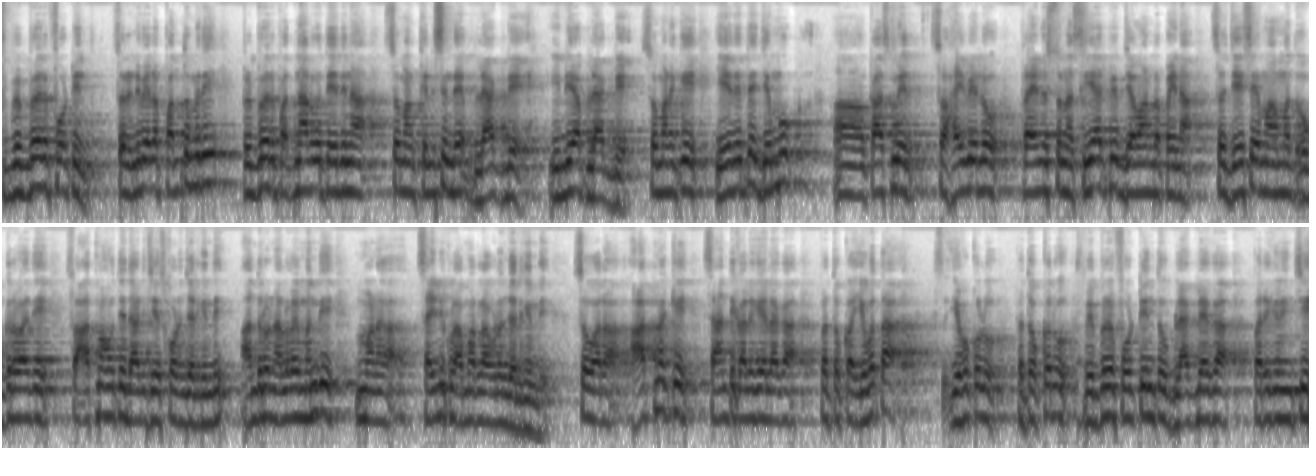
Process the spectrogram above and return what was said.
ఫిబ్రవరి ఫోర్టీన్త్ సో రెండు వేల పంతొమ్మిది ఫిబ్రవరి పద్నాలుగో తేదీన సో మనకు తెలిసిందే black day India black day. So మనకి ఏదైతే జమ్మూ కాశ్మీర్ సో హైవేలో ప్రయాణిస్తున్న సిఆర్పిఎఫ్ జవాన్ల పైన సో జైసే మహమ్మద్ ఉగ్రవాది సో ఆత్మాహుతి దాడి చేసుకోవడం జరిగింది. అందులో నలభై మంది మన సైనికులు అమరులు అవ్వడం జరిగింది. సో వారి ఆత్మకి శాంతి కలిగేలాగా ప్రతి ఒక్క యువత యువకులు ప్రతి ఒక్కరూ ఫిబ్రవరి ఫోర్టీన్త్ బ్లాక్ డేగా పరిగణించి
